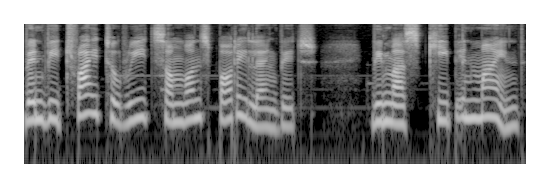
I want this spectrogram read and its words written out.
When we try to read someone's body language, we must keep in mind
